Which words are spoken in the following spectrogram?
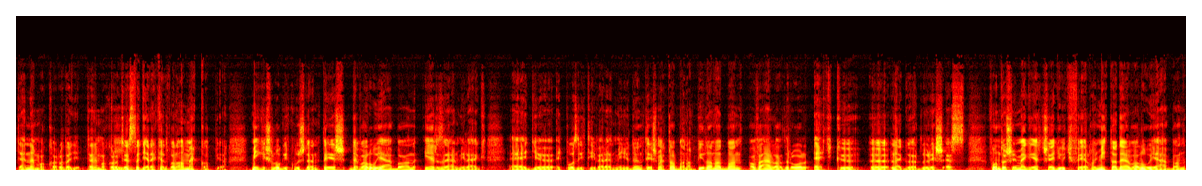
de nem akarod, te nem akarod, hogy ezt a gyereket valaha megkapja. Mégis logikus döntés, de valójában érzelmileg egy, egy pozitív eredményű döntés, mert abban a pillanatban a válladról egy kő legördül, és ez fontos, hogy megértse egy ügyfél, hogy mit ad el valójában,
